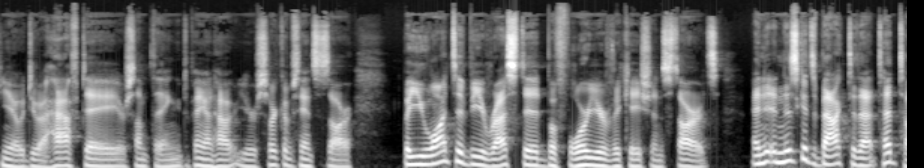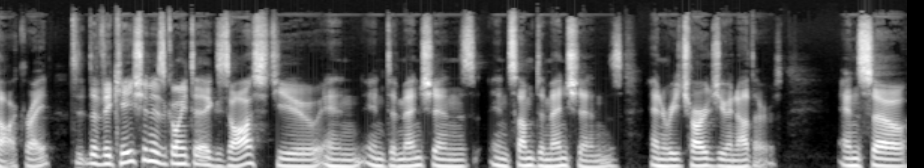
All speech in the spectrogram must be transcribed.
you know do a half day or something depending on how your circumstances are but you want to be rested before your vacation starts and and this gets back to that ted talk right the vacation is going to exhaust you in in dimensions in some dimensions and recharge you in others and so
